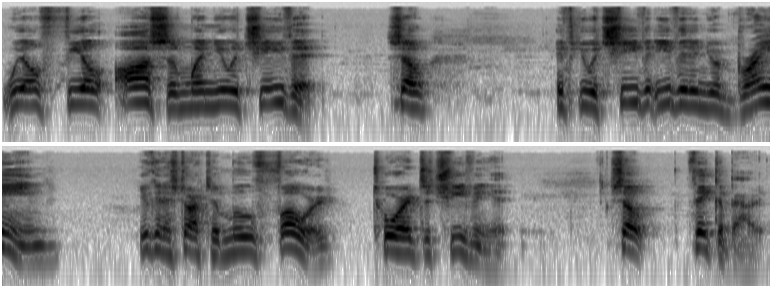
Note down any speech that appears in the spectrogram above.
will feel awesome when you achieve it. So, if you achieve it even in your brain, you're going to start to move forward towards achieving it. So, think about it.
